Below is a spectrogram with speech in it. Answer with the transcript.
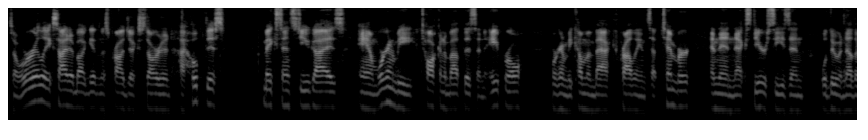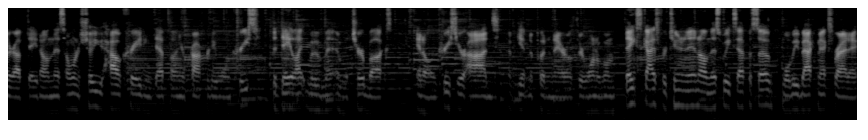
So we're really excited about getting this project started. I hope this makes sense to you guys and we're going to be talking about this in April. We're going to be coming back probably in September and then next deer season we'll do another update on this. I want to show you how creating depth on your property will increase the daylight movement of mature bucks and it'll increase your odds of getting to put an arrow through one of them. Thanks guys for tuning in on this week's episode. We'll be back next Friday.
